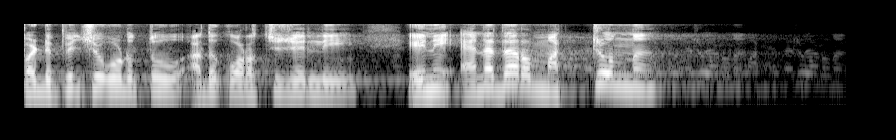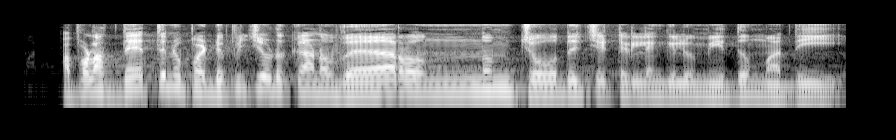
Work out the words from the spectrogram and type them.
പഠിപ്പിച്ചു കൊടുത്തു അത് കുറച്ചു ചൊല്ലി. ഇനി എനദർ മറ്റൊന്ന്. അപ്പോൾ അദ്ദേഹത്തിന് പഠിപ്പിച്ചു കൊടുക്കുകയാണ് വേറൊന്നും ചോദിച്ചിട്ടില്ലെങ്കിലും ഇത് മതി.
